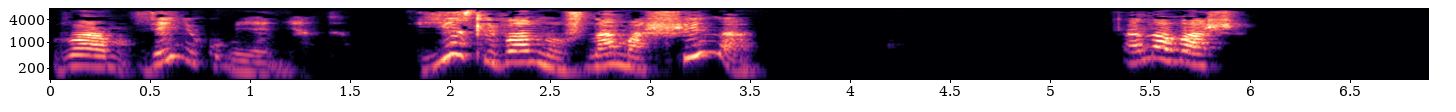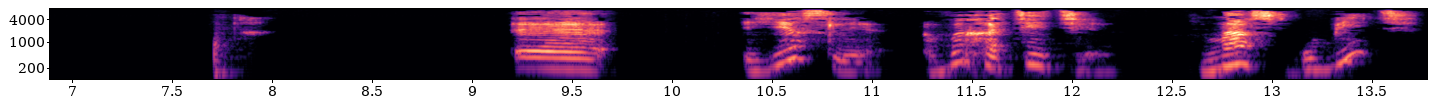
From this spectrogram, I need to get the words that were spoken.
вам денег у меня нет, если вам нужна машина, она ваша. э, если вы хотите нас убить,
